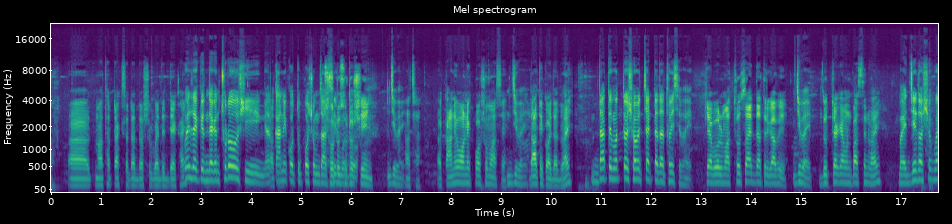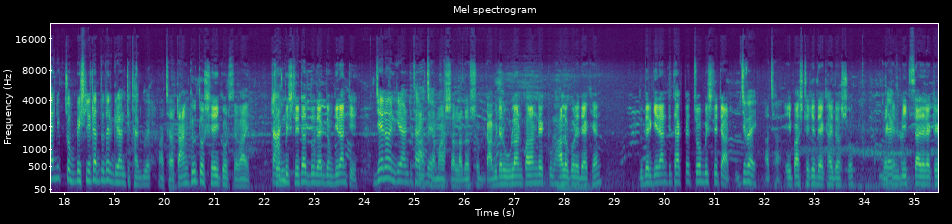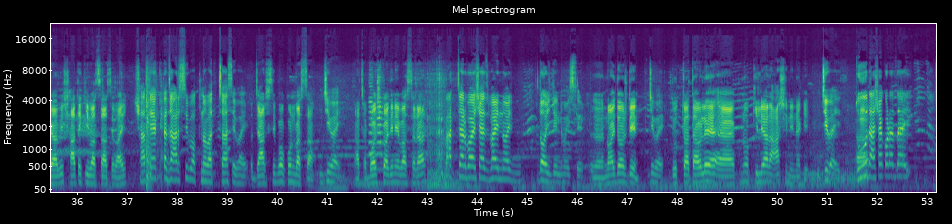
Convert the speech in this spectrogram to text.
মাথার টাকসাটা দর্শক ভাইদের দেখাই ওই দেখেন দেখেন ছোট শিং আর আচ্ছা। কানে কত পশম ছোট ছোট শিং। জি ভাই। আচ্ছা কানেও অনেক পশম আছে। জি ভাই। দাঁতে কয় দাঁত ভাই? দাঁতে মাত্র সবে চারটা দাঁত হয়েছে ভাই। কেবল মাত্র চার দাঁতের গাভী। জি ভাই। দুধটা কেমন পাচ্ছেন ভাই? ভাই যে দর্শক ভাই চব্বিশ লিটার দুধের গ্যারান্টি থাকবে। আচ্ছা টাঙ্কিও তো সেই করছে ভাই। চব্বিশ লিটার দুধ একদম গ্যারান্টি জেনুইন গ্যারান্টি থাকবে। আচ্ছা মার্শাল্লাহ দর্শক গাভীটার উলান পালানটা একটু ভালো করে দেখেন। দুধের গ্যারান্টি থাকবে চব্বিশ লিটার। জি ভাই। আচ্ছা এই পাশ থেকে দেখায় দর্শক। দেখেন বিগ সাইজের একটা গাভী। সাথে কি বাচ্চা আছে ভাই? সাথে একটা জার্সি বকনা বাচ্চা আছে ভাই। জার্সি বক কোন বাচ্চা? জি ভাই। আচ্ছা বয়স কদিন এই বাচ্চাটার? বাচ্চার বয়স আজ ভাই নয় দশ দিন হয়েছে। নয় দশ দিন? জি ভাই। দুধটা তাহলে এখনও ক্লিয়ার আসেনি নাকি? জি ভাই। দুধ আশা করা যায়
